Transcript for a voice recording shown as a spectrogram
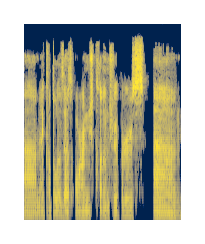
um, and a couple of those orange clone troopers um,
